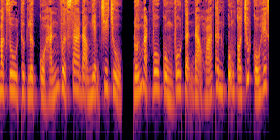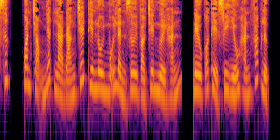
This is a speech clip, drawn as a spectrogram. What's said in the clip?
mặc dù thực lực của hắn vượt xa đạo niệm chi chủ, đối mặt vô cùng vô tận đạo hóa thân cũng có chút cố hết sức, quan trọng nhất là đáng chết thiên lôi mỗi lần rơi vào trên người hắn, đều có thể suy yếu hắn pháp lực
